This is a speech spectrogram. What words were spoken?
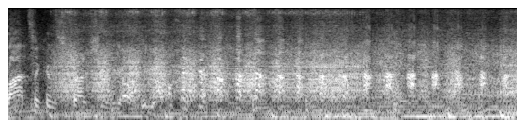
lots of construction going on.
